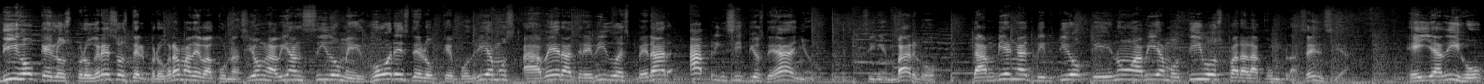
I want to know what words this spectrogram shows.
dijo que los progresos del programa de vacunación habían sido mejores de lo que podríamos haber atrevido a esperar a principios de año. Sin embargo, también advirtió que no había motivos para la complacencia. Ella dijo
